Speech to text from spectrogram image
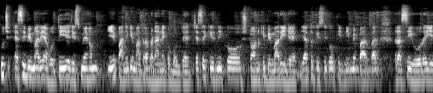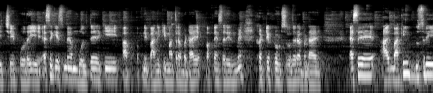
कुछ ऐसी बीमारियाँ होती है जिसमें हम ये पानी की मात्रा बढ़ाने को बोलते हैं। जैसे किडनी को स्टोन की बीमारी है, या तो किसी को किडनी में बार बार रसी हो रही है, चेप हो रही है, ऐसे केस में हम बोलते हैं कि आप अपने पानी की मात्रा बढ़ाए, अपने शरीर में खट्टे फ्रूट्स वगैरह बढ़ाए ऐसे बाकी दूसरी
